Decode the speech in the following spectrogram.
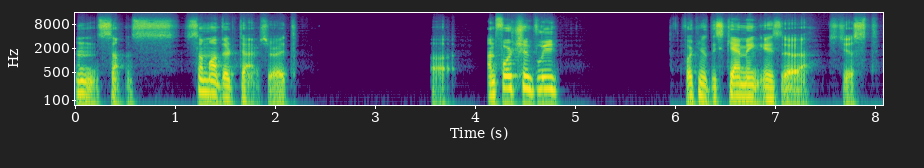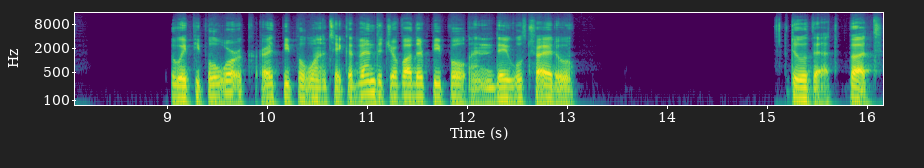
and some some other times, right? Uh, unfortunately, fortunately, scamming is uh just the way people work, right? People want to take advantage of other people, and they will try to do that. But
